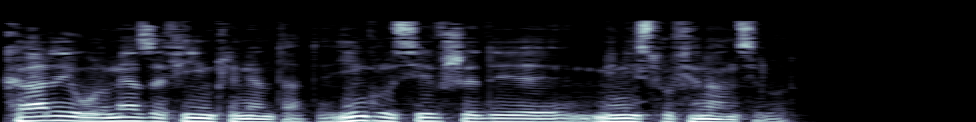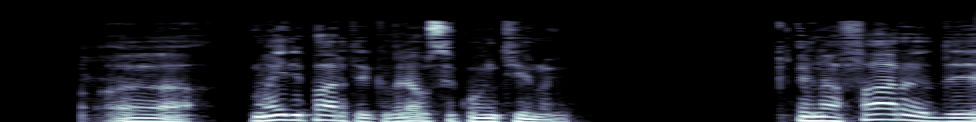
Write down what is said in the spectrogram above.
care urmează să fie implementate, inclusiv și de Ministrul Finanțelor. Uh, mai departe, că vreau să continui. În afară de,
